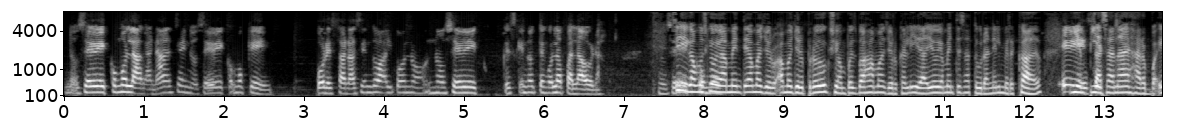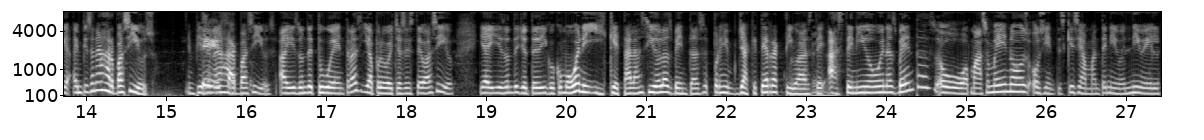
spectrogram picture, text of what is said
no se ve como la ganancia y no se ve como que por estar haciendo algo no, no se ve, es que no tengo la palabra. No Sí, digamos que obviamente a mayor, a mayor producción pues baja mayor calidad y obviamente saturan el mercado y Exacto. empiezan a dejar eh, empiezan a dejar vacíos. Empiezan a dejar Exacto. vacíos. Ahí es donde tú entras y aprovechas este vacío. Y ahí es donde yo te digo como, bueno, ¿y qué tal han sido las ventas? Por ejemplo, ya que te reactivaste. ¿has tenido buenas ventas? ¿O más o menos? ¿O sientes que se ha mantenido el nivel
